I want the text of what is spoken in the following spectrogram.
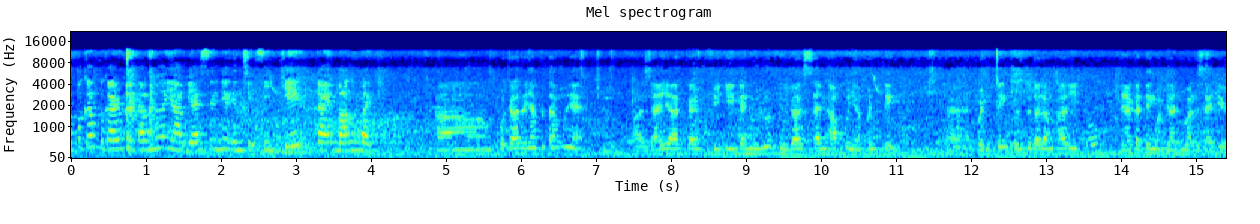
Apakah perkara pertama yang biasanya Encik fikir time bangun pagi? Uh, Perkara yang pertama kan uh, Saya akan fikirkan dulu tugasan apa yang penting. Uh, Penting contoh dalam hari tu Saya akan tengok jadual saja.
